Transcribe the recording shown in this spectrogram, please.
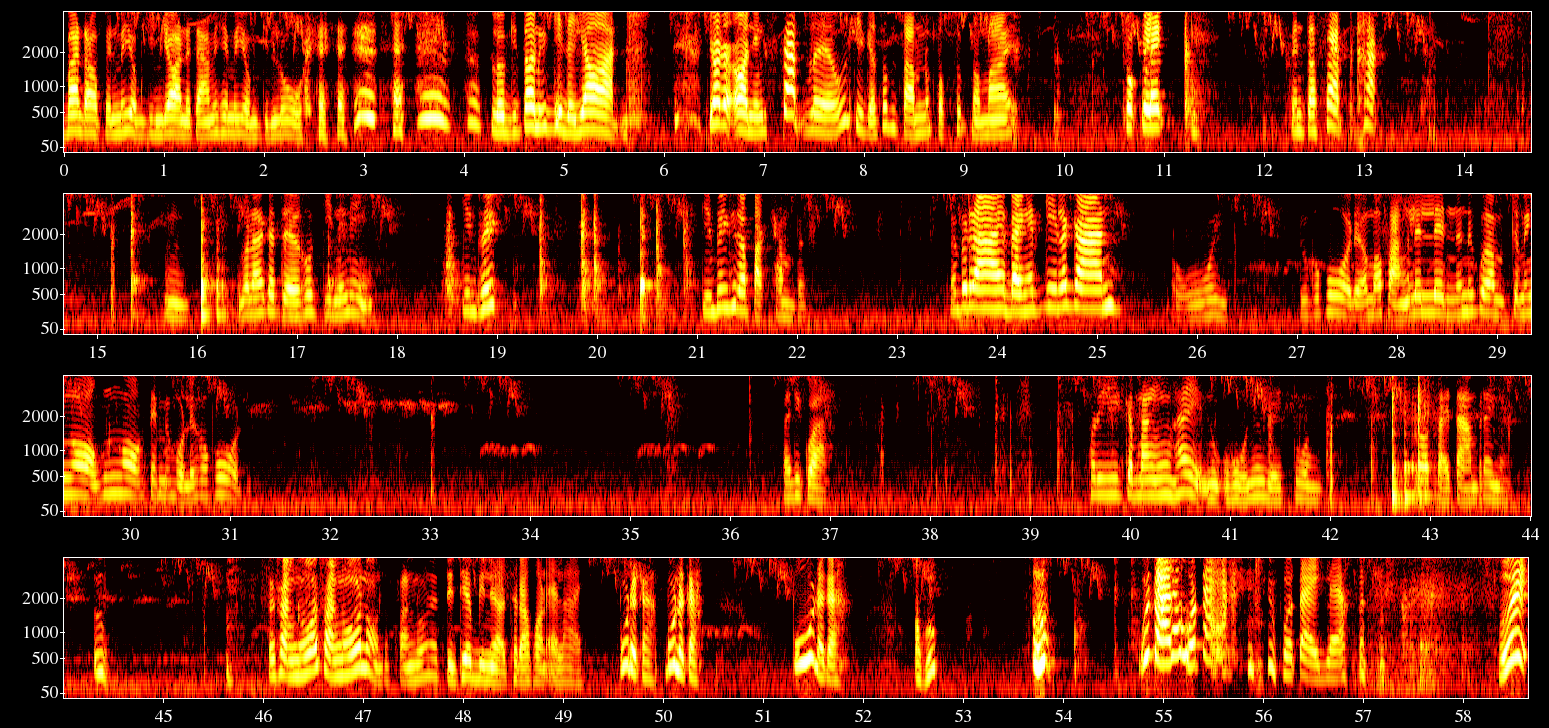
บ้านเราเป็นมะยมกินยอดนะจ๊ะไม่ใช่มะยมกินลูกลูกกี่ต้นก็กินแต่ยอด ยอดอ่อนๆอย่างแซ่บเลยโอ้ยกินกับส้มตำน้ำตกซุปหน่อไม้ซกเล็ก เป็นตาแซ่บคักวันนั้นก็เจอเขากินนี่นี่ กินพริก กินพริกที่เราปักชำไปไม่เป็นไรแบ่งกันกินแล้วกัน โอ้ยดูข้าวโพดเดี๋ยวเอามาฝังเล่นๆนะนึกว่าจะไม่งอกมันงอกเต็มไปหมดเลยข้าวโพดไปดีกว่า พอดีกำลังให้หนูโอ้โหยังเหลืออีกตัวหนึ่งรอดสายตามไปได้ไงอึ๊บไปฝั่งโน้นฝั่งโน้นนฝั่งโน้นติดเที่ยวบินเนี่ยชดาพรแอร์ไลน์ปูนะกะปูนะกะ ปูนะกะเอาฮึบอึ๊บอุ้ยตายแล้วหัวแตก หัวแตกอีกแล้ว เฮ้ย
